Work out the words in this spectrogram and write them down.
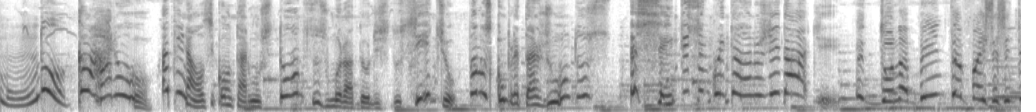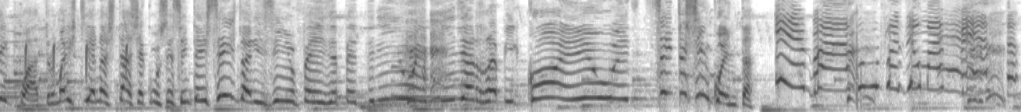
mundo? Claro! Afinal, se contarmos todos os moradores do sítio, vamos completar juntos 150 anos de idade. Dona Benta faz 64, mas tia Anastácia com 66, Narizinho fez Pedrinho, Emília rabicó, eu 150. Eba! Vamos fazer uma festa!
